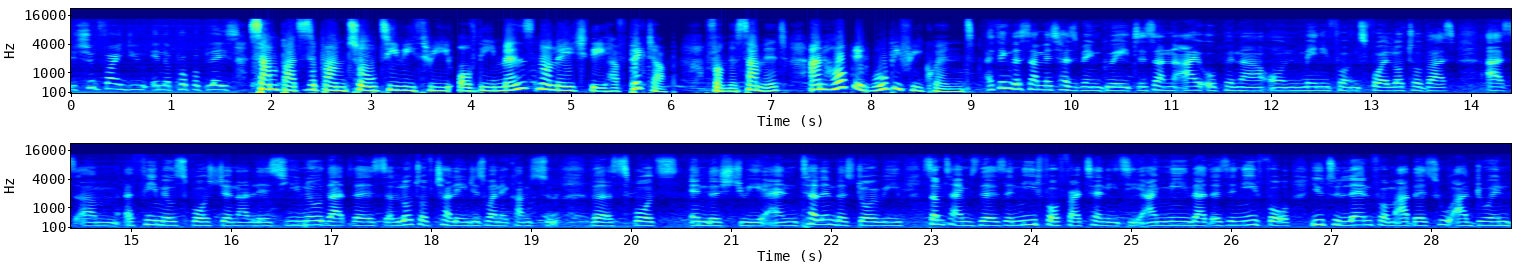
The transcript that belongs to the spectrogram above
it should find you in a proper place. Some participants told TV3 of the immense knowledge they have picked up from the summit and hoped it will be frequent. I think the summit has been great. It's an eye opener on many fronts for a lot of us as um, a female sports journalist. You know that there's a lot of challenges when it comes to the sports industry and telling the story sometimes there's a need for fraternity. I mean that there's a need for you to learn from others who are doing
